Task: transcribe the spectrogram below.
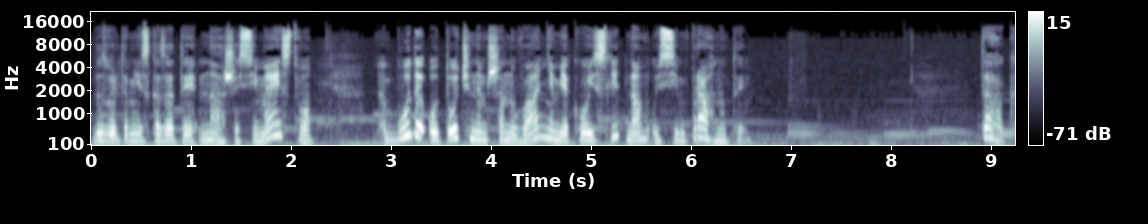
дозвольте мені сказати, наше сімейство, буде оточеним шануванням, якої слід нам усім прагнути. Так,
